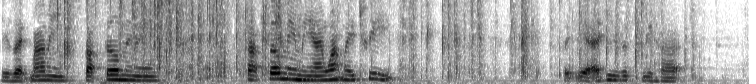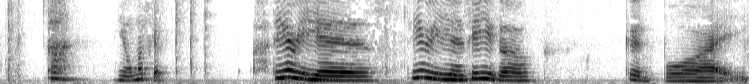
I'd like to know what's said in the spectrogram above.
He's like, mommy, stop filming me. Stop filming me. I want my treats. But yeah, he's a sweetheart. He almost got... there he is. There he is. Here you go. Good boy.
